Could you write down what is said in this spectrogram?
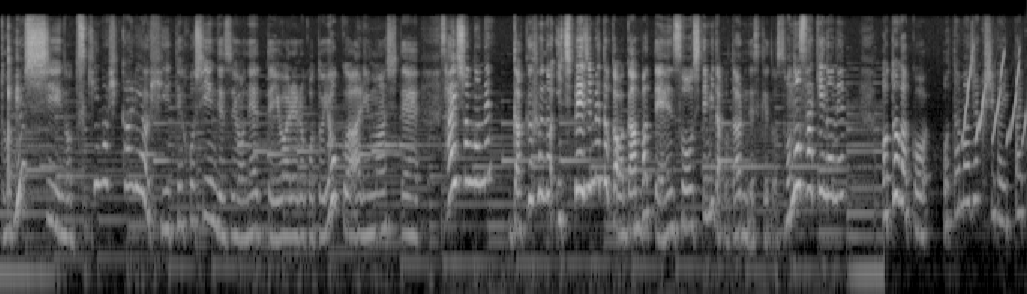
ドビュッシーの月の光を弾いてほしいんですよねって言われることよくありまして最初のね楽譜の1ページ目とかは頑張って演奏してみたことあるんですけどその先のね音がこうおたまじゃくしがいっぱいこ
